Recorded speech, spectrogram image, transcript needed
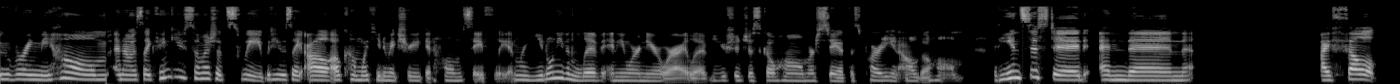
Ubering me home. And I was like, thank you so much. That's sweet. But he was like, I'll, I'll come with you to make sure you get home safely. I'm like, you don't even live anywhere near where I live. You should just go home or stay at this party and I'll go home. But he insisted. And then I felt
